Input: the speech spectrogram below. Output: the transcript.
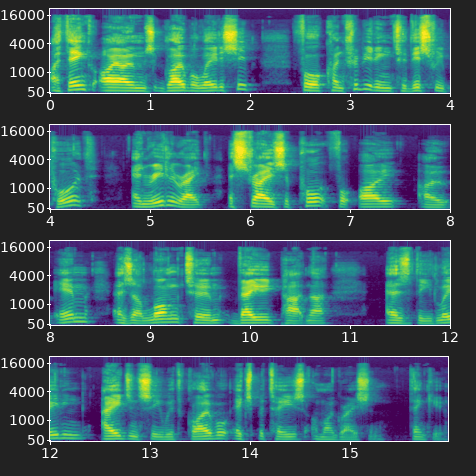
I thank IOM's global leadership for contributing to this report and reiterate Australia's support for IOM as a long term valued partner as the leading agency with global expertise on migration. Thank you.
